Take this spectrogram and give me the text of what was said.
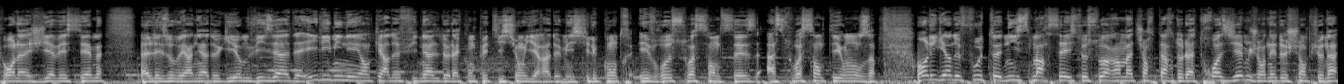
pour la JAVCM. Les Auvergnats de Guillaume Vizade éliminés en quart de finale de la compétition hier à domicile contre Évreux 76 à 71. En Ligue 1 de foot, Nice-Marseille ce soir un match en retard de la troisième journée de championnat.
